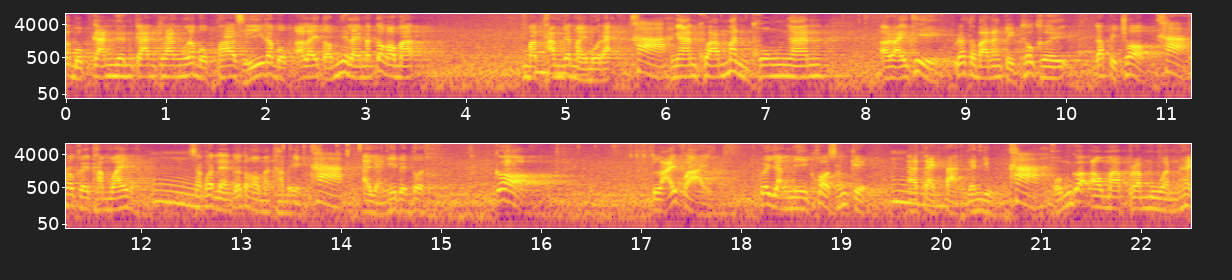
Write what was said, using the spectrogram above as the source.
ระบบการเงินการคลัง ระบบภาษีระบบอะไรต่อมีอะไรมันต้องเอามามาทำกันใหม่หมดอะค่ะ งานความมั่นคงงาน อะไรที่รัฐบาลอังกฤษเขาเคยรับผิดชอบค่ะเขาเคยทำไว้เนี่ยอืม สกอตแลนด์ก็ต้องเอามาทำเอง ค่ะ อะอย่างนี้เป็นต้น ก็หลายฝ่ายก็ยังมีข้อสังเกตอืม อะแตกต่างกันอยู่ ค่ะ ผมก็เอามาประมวลให้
